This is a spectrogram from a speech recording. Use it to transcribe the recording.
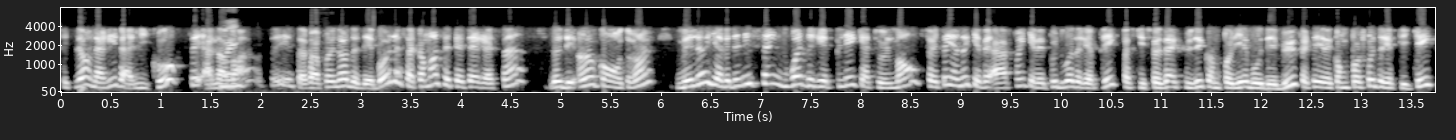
c'est que là, on arrive à mi-course, tu sais, à 9 Oui. heures, tu sais, ça fait pas une heure de débat. Là, ça commence à être intéressant, là, des un contre un. Mais là, il avait donné cinq droits de réplique à tout le monde. Fait que là, il y en a qui avaient, à la fin, qui avaient peu de droits de réplique parce qu'ils se faisaient accuser comme Poliev au début. Fait que là, il avait comme pas le choix de répliquer.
